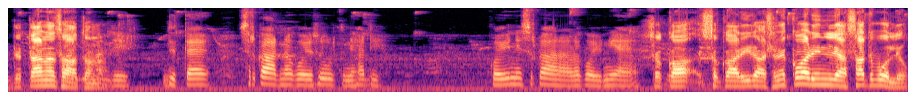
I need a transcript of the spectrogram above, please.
ਦਿੱਤਾ ਨਾ ਸਾਥ ਹੁਣ ਹਾਂਜੀ ਦਿੱਤਾ ਹੈ। ਸਰਕਾਰ ਨਾਲ ਕੋਈ ਸਹੂਲਤ ਨਹੀਂ ਸਾਡੀ। ਕੋਈ ਨਹੀਂ ਸਰਕਾਰ ਵਾਲਾ ਕੋਈ ਨਹੀਂ ਆਇਆ। ਸਰਕਾ ਸਰਕਾਰੀ ਰਾਸ਼ਨ ਇੱਕ ਵਾਰੀ ਨਹੀਂ ਲਿਆ ਸੱਚ ਬੋਲਿਓ।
